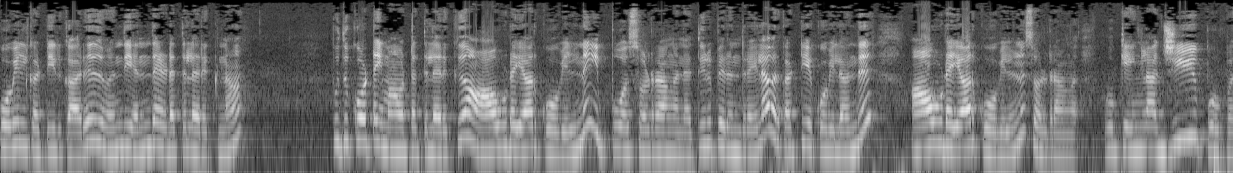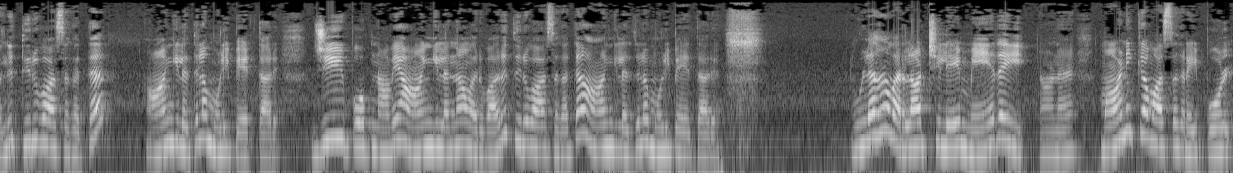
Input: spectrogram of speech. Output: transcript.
கோவில் கட்டியிருக்காரு. இது வந்து எந்த இடத்துல இருக்குன்னா புதுக்கோட்டை மாவட்டத்தில் இருக்கு. ஆவுடையார் கோவில்னு இப்போ சொல்றாங்க. அந்த திருப்பெருந்துறையில் அவர் கட்டிய கோவிலை வந்து ஆவுடையார் கோவில்னு சொல்றாங்க. ஓகேங்களா ஜி போப் வந்து திருவாசகத்தை ஆங்கிலத்தில் மொழிபெயர்த்தாரு. ஜி போப்னாவே ஆங்கிலம் தான் வருவார். திருவாசகத்தை ஆங்கிலத்தில் மொழிபெயர்த்தாரு. உலக வரலாற்றிலே மேதையான மாணிக்க வாசகரை போல்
